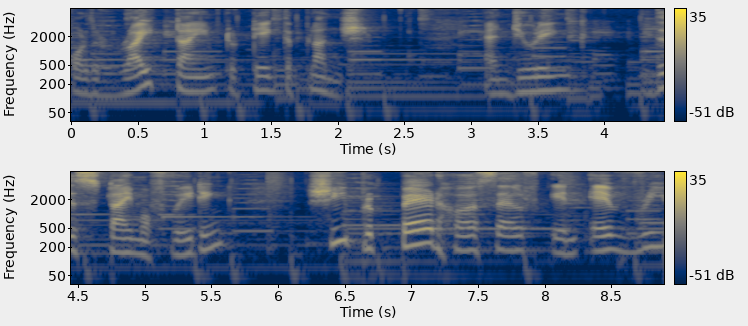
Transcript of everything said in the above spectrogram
for the right time to take the plunge. And during this time of waiting, she prepared herself in every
